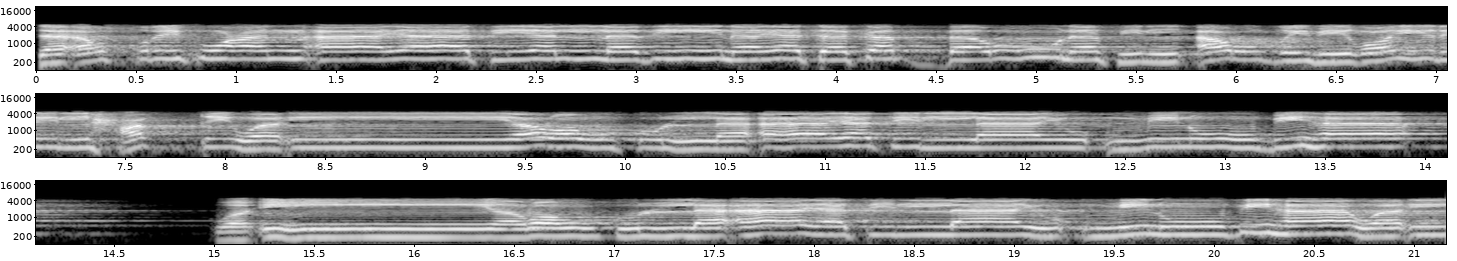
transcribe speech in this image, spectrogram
سأصرف عن آياتي الذين يتكبرون في الأرض بغير الحق وإن يروا كل آية لا يؤمنوا بها وَإِن يَرَوْا كُلَّ آيَةٍ لَّا يُؤْمِنُوا بِهَا وَإِن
